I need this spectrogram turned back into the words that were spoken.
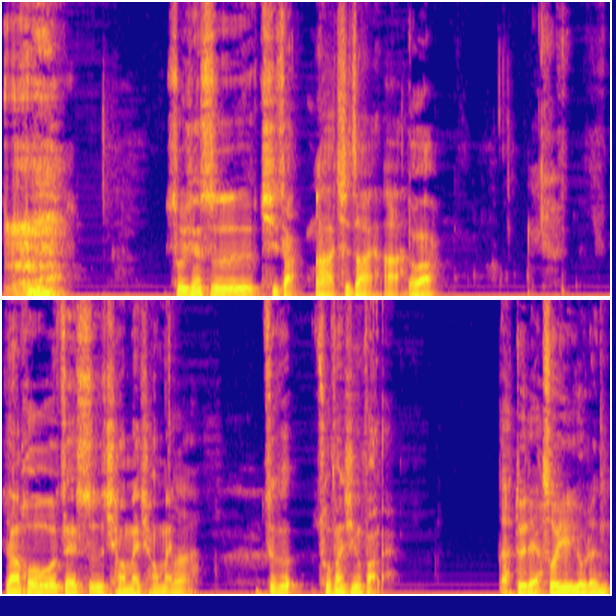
首先是欺诈，啊，欺诈啊，对吧？然后再是强买强卖，嗯，这个触犯刑法了，啊，对的呀，所以有人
